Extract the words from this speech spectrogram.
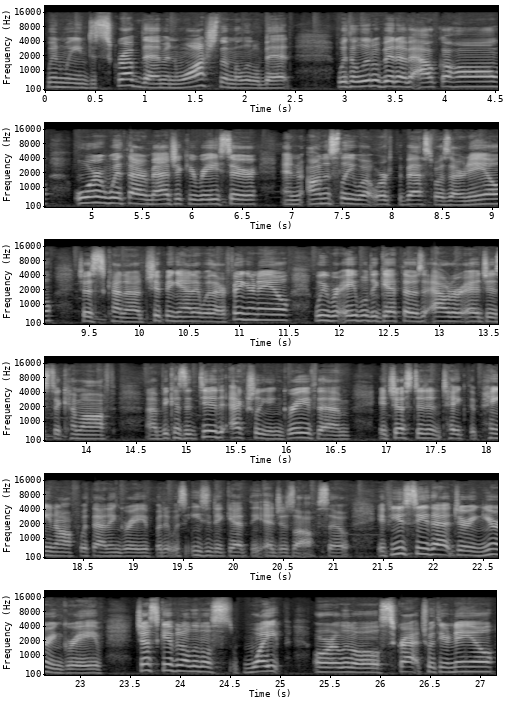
when we scrub them and wash them a little bit, with a little bit of alcohol or with our magic eraser. And honestly, what worked the best was our nail, just kind of chipping at it with our fingernail. We were able to get those outer edges to come off uh, because it did actually engrave them. It just didn't take the paint off with that engrave, but it was easy to get the edges off. So if you see that during your engrave, just give it a little wipe or a little scratch with your nail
